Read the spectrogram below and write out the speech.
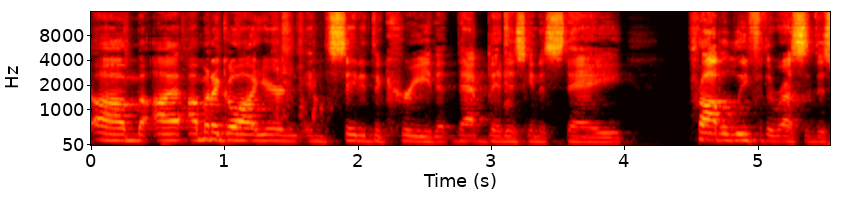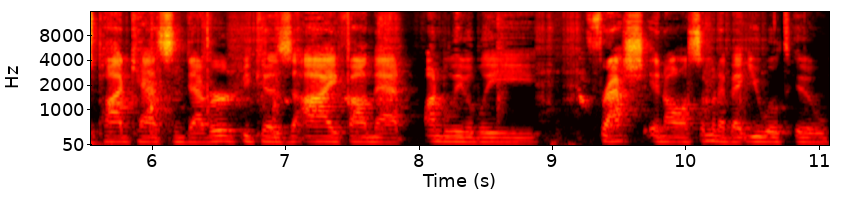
um, I, I'm gonna go out here and, and say to decree that that bit is gonna stay probably for the rest of this podcast endeavor because I found that unbelievably fresh and awesome, and I bet you will too.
